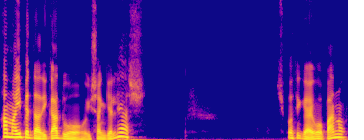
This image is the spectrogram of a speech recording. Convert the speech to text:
άμα είπε τα δικά του ο εισαγγελέας, σηκώθηκα εγώ πάνω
